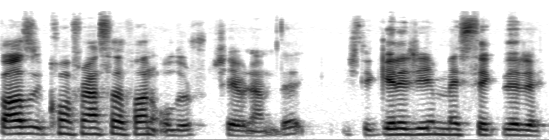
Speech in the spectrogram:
bazı konferanslar falan olur çevremde. İşte geleceğin meslekleri.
